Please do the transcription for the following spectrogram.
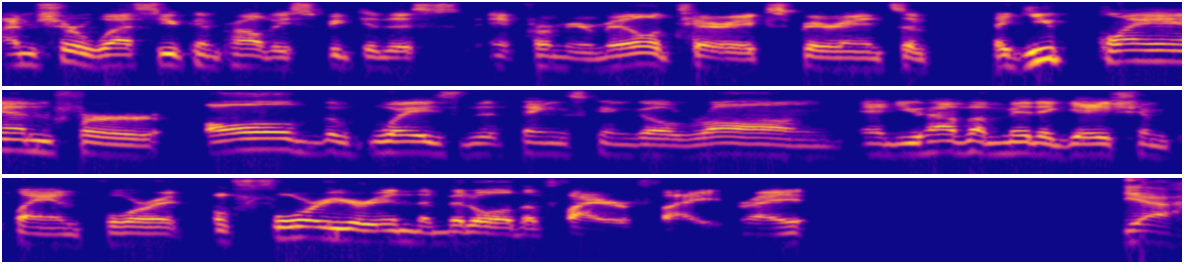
I'm sure Wes, you can probably speak to this from your military experience of like you plan for all the ways that things can go wrong and you have a mitigation plan for it before you're in the middle of the firefight, right? Yeah,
